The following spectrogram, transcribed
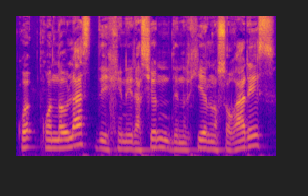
Cuando hablas de generación de energía en los hogares,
